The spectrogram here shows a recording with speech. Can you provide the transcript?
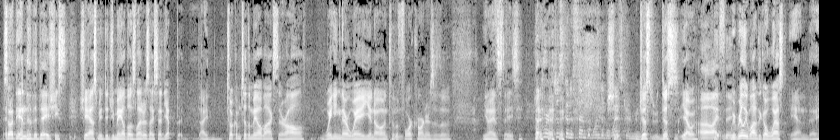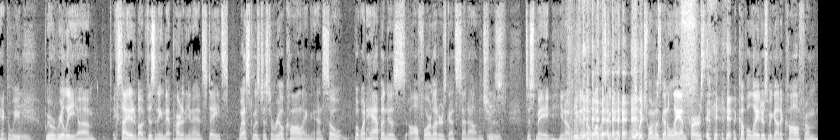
So at the end of the day, she she asked me, "Did you mail those letters?" I said, "Yep." I took them to the mailbox. They're all winging their way, you know, into the four corners of the United States. We were just going to send the one to the She- western region. just just yeah. Oh, I th- see. We really wanted to go west, and uh, heck, we Mm. we were really um, excited about visiting that part of the United States. West was just a real calling, and so. But what happened is all four letters got sent out, and she was dismayed. You know, we didn't know what was going to, which one was going to land first. A couple later, we got a call from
